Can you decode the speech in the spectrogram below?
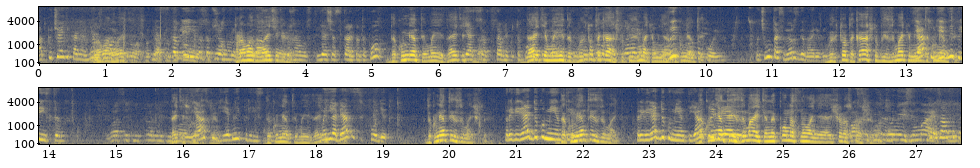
Отключайте камеру. Я Права жду. давайте. Для составления протокола. Права давайте, говорю. Пожалуйста. Я сейчас ставлю протокол. Документы мои дайте Я сюда. сейчас ставлю протокол. Дайте мои документы. Вы кто Протокол такая, чтобы изымать у меня Вы кто документы? такой? Почему так со мной разговариваете? Вы кто такая, чтобы изымать у меня Я судебный документы? пристав. Вас ведь никто не Дайте изымал. сюда Я документы. судебный пристав. Документы мои дайте. Мои обязанности входят Документы изымать, что ли? проверять документы. Документы изымать. Проверять документы. Я Документы проверяю. изымаете на каком основании? Я еще раз Вас спрашиваю. никто не изымает. Пожалуйста.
